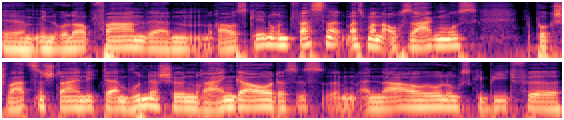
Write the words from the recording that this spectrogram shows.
ähm, in Urlaub fahren, werden rausgehen. Und was, was man auch sagen muss, die Burg Schwarzenstein liegt da im wunderschönen Rheingau. Das ist ähm, ein Naherholungsgebiet für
